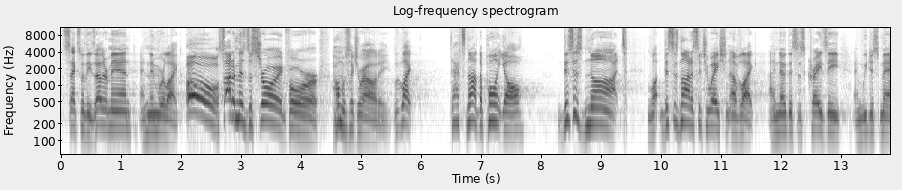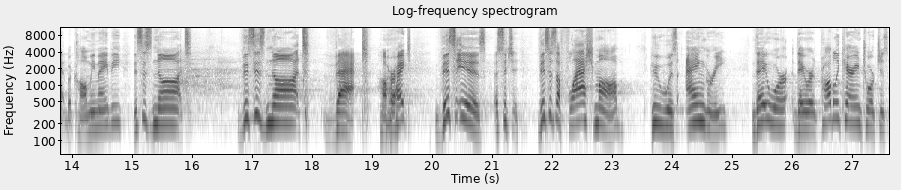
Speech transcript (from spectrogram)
sex with these other men, and then we're like, oh, Sodom is destroyed for homosexuality. Like, that's not the point, y'all. This is not this is not a situation of like, I know this is crazy and we just met, but call me maybe. This is not, this is not that, all right? This is a situation, this is a flash mob who was angry. They were, they were probably carrying torches.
